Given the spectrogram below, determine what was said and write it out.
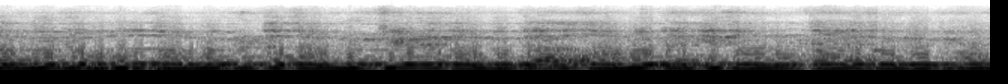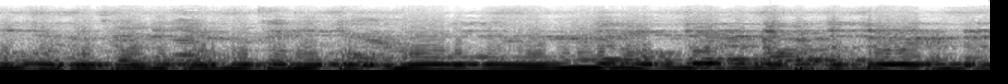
തൊണ്ണൂറ്റി ഒമ്പത് തൊണ്ണൂറ്റെട്ട് തൊണ്ണൂറ്റിയേഴ് തൊണ്ണൂറ്റാറ് തൊണ്ണൂറ്റഞ്ച് തൊണ്ണൂറ്റാൽ തൊണ്ണൂറ്റി തൊണ്ണൂറ്റിരണ്ട് തൊണ്ണൂറ്റൊന്ന് തൊണ്ണൂറ് ഇങ്ങനെ ഒന്ന് വരെ എണ്ണാൻ പറ്റാത്ത പേരുണ്ട്.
